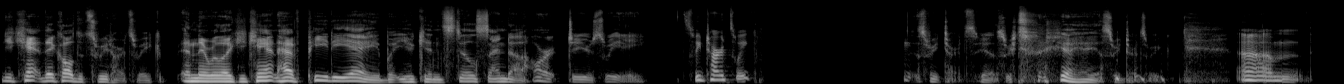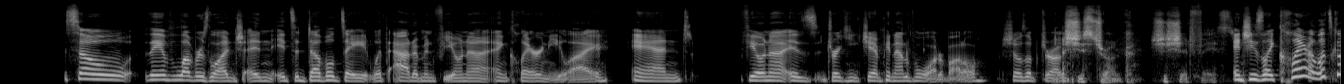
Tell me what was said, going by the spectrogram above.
You can't they called it Sweethearts Week. And they were like, you can't have PDA, but you can still send a heart to your sweetie. Sweet Tarts week. Sweet tarts. Yeah, sweet. yeah, yeah, yeah. Sweet tarts week. Um so they have lovers lunch and it's a double date with Adam and Fiona and Clare and Eli. And Fiona is drinking champagne out of a water bottle, shows up drunk. She's drunk. She's shit faced. And she's like, Clare, let's go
